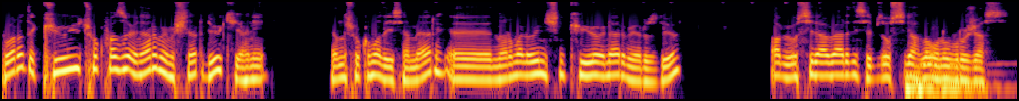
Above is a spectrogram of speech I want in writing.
Bu arada Q'yu çok fazla önermemişler. Diyor ki hani yanlış okumadıysam eğer e, normal oyun için Q'yu önermiyoruz diyor. Abi o silah verdiyse biz o silahla onu vuracağız.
